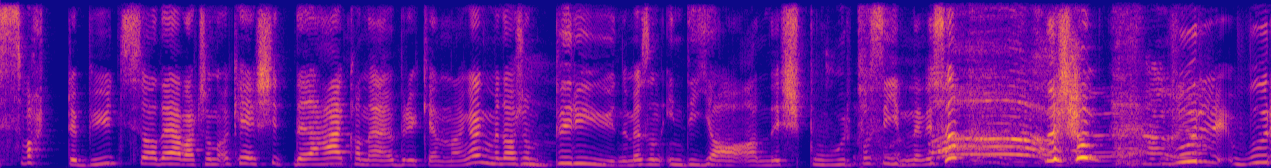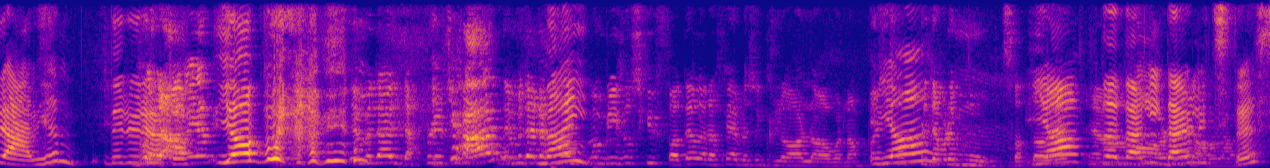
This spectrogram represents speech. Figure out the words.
svarte boots, så hadde jeg vært sånn OK, shit, det her kan jeg jo bruke en eller annen gang. Men det var sånn brune med sånn indianerspor på sidene, liksom. Det er sånn Hvor, hvor er vi hen? Det lurer jeg på. Ja, hvor er vi hen? Ja, men det er derfor det, Ikke her. Ja, men det er derfor Nei. man blir så skuffa. Det er derfor jeg ble så glad av lavalampa. Ja. det var det motsatte av Ja, det. Ja, det, det, er, det er jo litt stress.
